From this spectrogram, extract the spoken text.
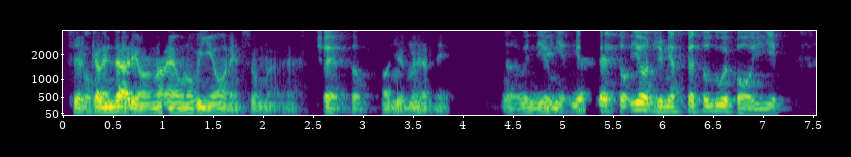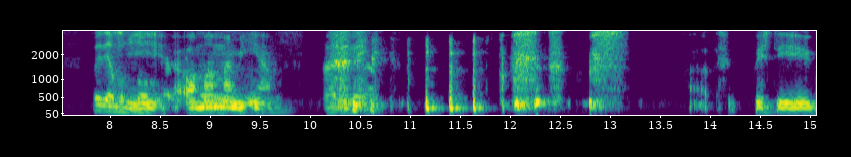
Se il Ok. calendario non è un'opinione, insomma, eh, Certo. oggi è Mhm. venerdì. Eh, quindi io, mi, mi aspetto, io oggi mi aspetto due fogli. Vediamo Sì, un po'. oh, mamma mia. Arriverà. Questi,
